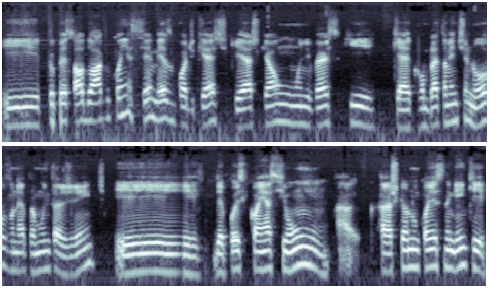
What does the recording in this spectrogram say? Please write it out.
E para o pessoal do agro conhecer mesmo o podcast, que acho que é um universo que, que é completamente novo né, para muita gente. E depois que conhece um, acho que eu não conheço ninguém que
